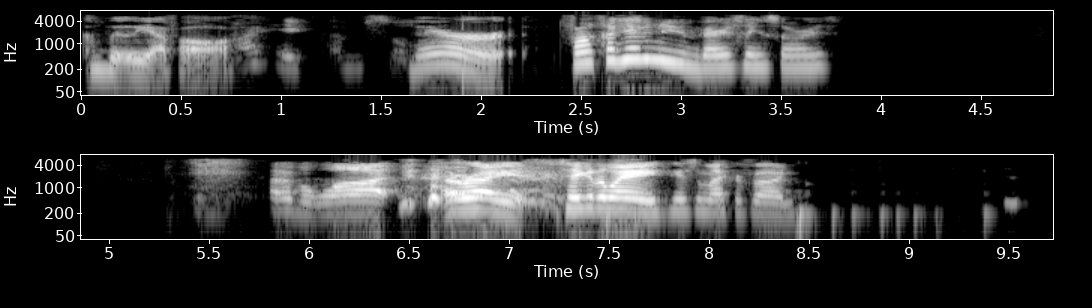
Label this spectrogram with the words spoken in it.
completely f off. I hate them so much. They're. Franca, do you have any embarrassing stories? I have a lot. All right, take it away. Here's the microphone.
